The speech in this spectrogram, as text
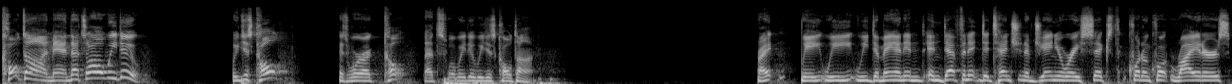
Cult on, man. That's all we do. We just cult because we're a cult. That's what we do. We just cult on. Right? We we we demand in, indefinite detention of January 6th, quote unquote, rioters.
